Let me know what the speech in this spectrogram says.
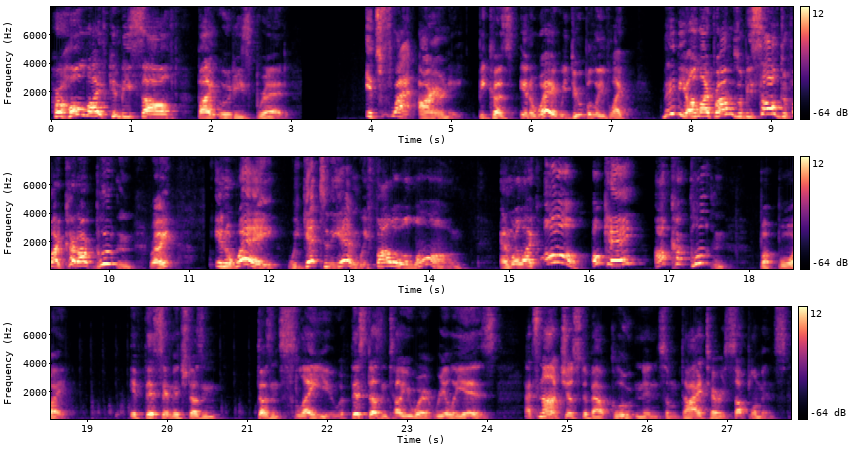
Her whole life can be solved by Udi's bread. It's flat irony, because in a way, we do believe, like, maybe all my problems will be solved if I cut out gluten, right? In a way, we get to the end, we follow along, and we're like, oh, okay. But boy, if this image doesn't doesn't slay you, if this doesn't tell you where it really is, that's not just about gluten and some dietary supplements.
